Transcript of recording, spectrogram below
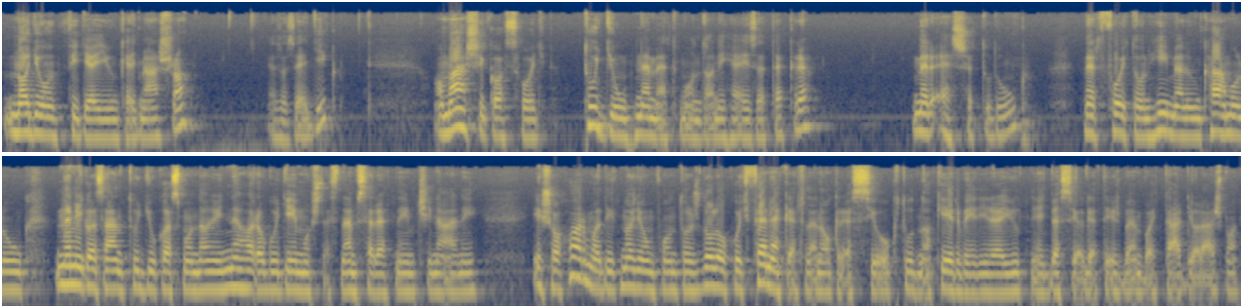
nagyon figyeljünk egymásra, ez az egyik. A másik az, hogy tudjunk nemet mondani helyzetekre, mert ezt se tudunk, mert folyton hímelünk, hámolunk, nem igazán tudjuk azt mondani, hogy ne haragudj, én most ezt nem szeretném csinálni. És a harmadik nagyon fontos dolog, hogy feneketlen agressziók tudnak érvényre jutni egy beszélgetésben vagy tárgyalásban.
